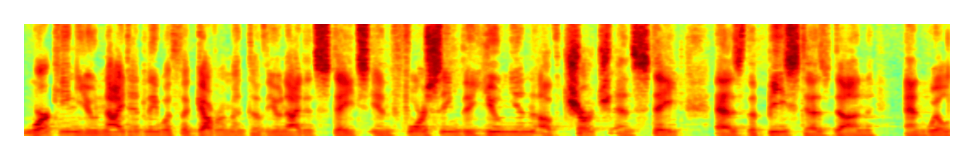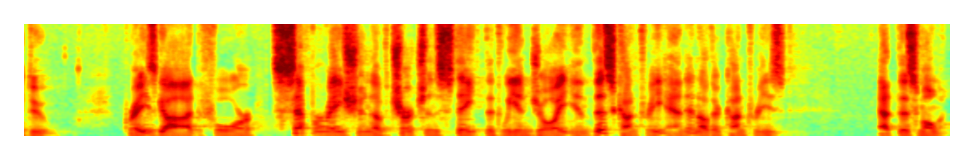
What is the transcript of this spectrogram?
working unitedly with the government of the United States, enforcing the union of church and state as the beast has done and will do. Praise God for separation of church and state that we enjoy in this country and in other countries at this moment.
